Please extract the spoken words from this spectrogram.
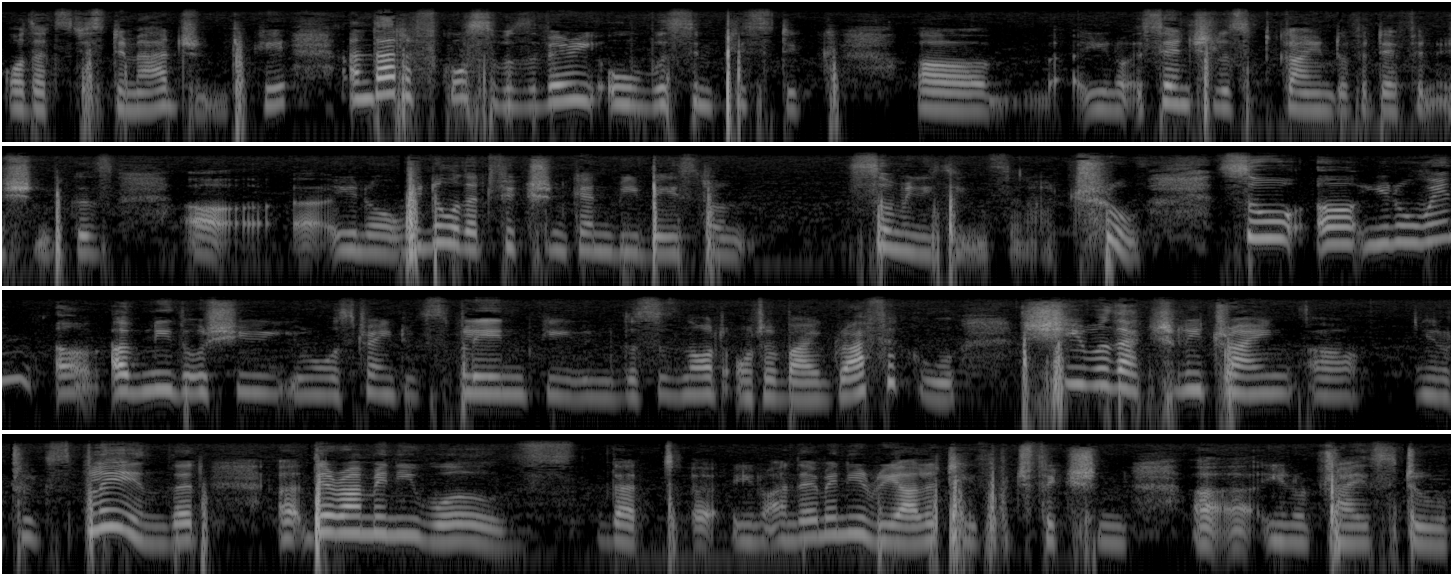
or that's just imagined okay and that of course was a very oversimplistic uh, you know essentialist kind of a definition because uh, uh, you know we know that fiction can be based on so many things that are true. So, uh, you know, when uh, Avni Doshi you know, was trying to explain you know, this is not autobiographical, she was actually trying, uh, you know, to explain that uh, there are many worlds that, uh, you know, and there are many realities which fiction, uh, uh, you know, tries to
